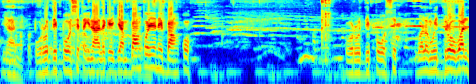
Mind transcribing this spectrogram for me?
Yan, puro deposit ang ilalagay dyan. Bangko yan eh, bangko. Puro deposit. Walang withdrawal.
